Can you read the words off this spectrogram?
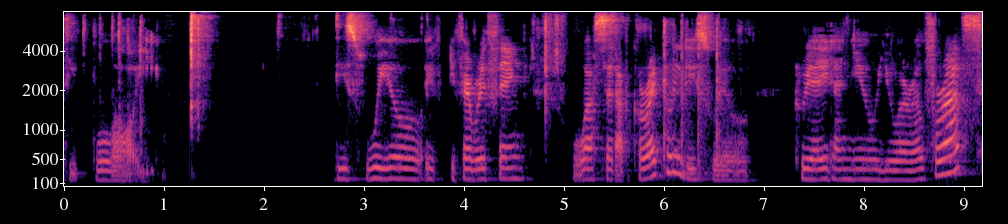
deploy. This will, if, if everything was set up correctly, this will create a new URL for us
